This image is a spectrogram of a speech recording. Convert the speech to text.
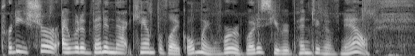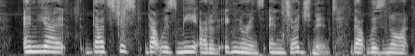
pretty sure I would have been in that camp of like, oh my word, what is he repenting of now? And yet that's just, that was me out of ignorance and judgment. That was not,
